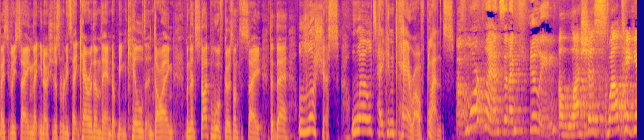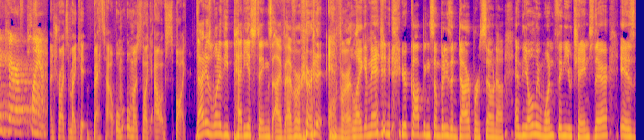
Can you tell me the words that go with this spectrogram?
basically saying that, you know, she doesn't really take care of them. They end up being killed and dying. But then Sniper Wolf goes on to say that they're luscious, well taken care of plants. Uh, more plants that I'm killing. A luscious, well taken care of plant. And try to make it better, almost like out of spite. That is one of the pettiest things I've ever heard ever. Like imagine you're copying somebody's entire persona and the only one thing you change there is,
